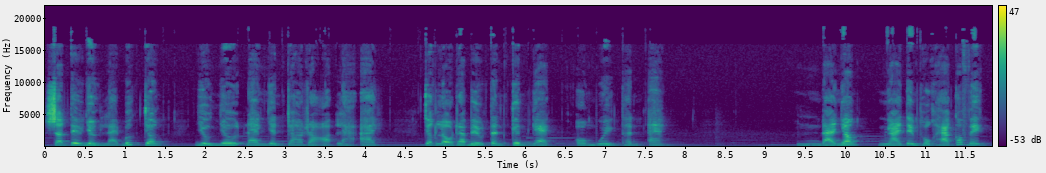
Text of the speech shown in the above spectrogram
Sở tiêu dừng lại bước chân dường như đang nhìn cho rõ là ai. Chợt lộ ra biểu tình kinh ngạc ôm quyền thịnh an. Ừ, đại nhân ngài tìm thuộc hạ có việc.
